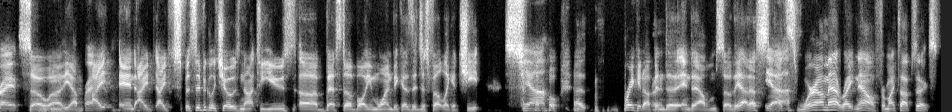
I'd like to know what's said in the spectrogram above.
Right. So uh yeah, Right. I and I I specifically chose not to use uh best of volume one because it just felt like a cheat. So Yeah. uh, break it up Right. into into albums. So yeah, that's Yeah. that's where I'm at right now for my top six.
